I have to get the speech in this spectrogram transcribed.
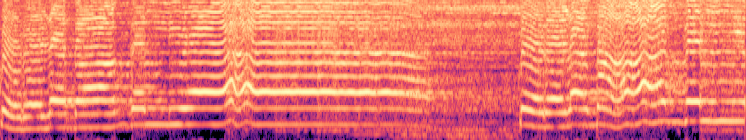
ಕೊರಳ ಮಾಂಗಲ್ಯ. ಕೊರಳ ಮಾಂಗಲ್ಯ.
